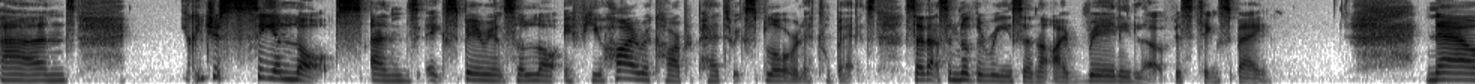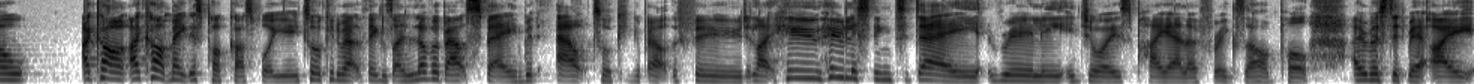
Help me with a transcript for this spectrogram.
And you can just see a lot and experience a lot if you hire a car prepared to explore a little bit. So that's another reason that I really love visiting Spain. Now, I can't I can't make this podcast for you talking about things I love about Spain without talking about the food. Like who who listening today really enjoys paella, for example? I must admit I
